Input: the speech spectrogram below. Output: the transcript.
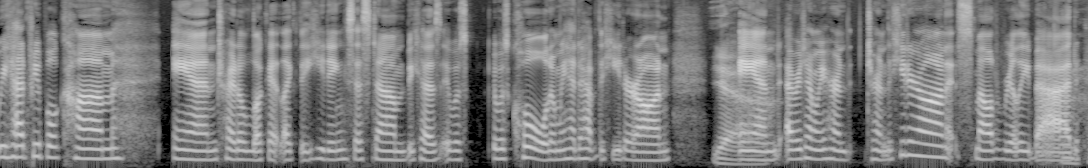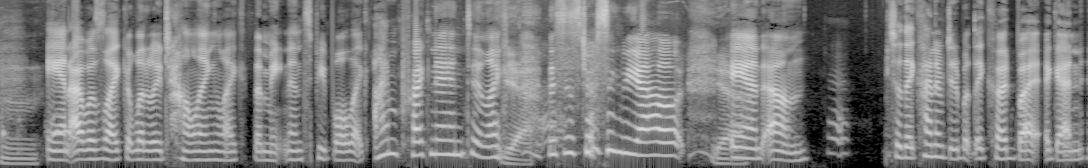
we had people come and try to look at like the heating system because it was it was cold and we had to have the heater on Yeah. and every time we turned turned the heater on it smelled really bad Mm-hmm. and i was like literally telling like the maintenance people like i'm pregnant and like Yeah. this is stressing me out Yeah. and um so they kind of did what they could but again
